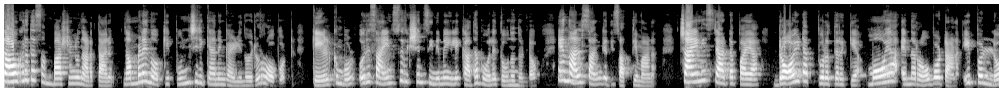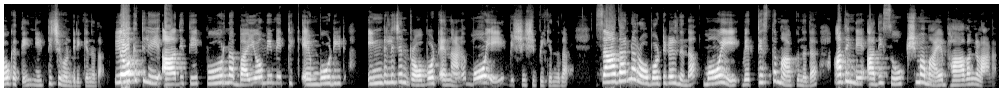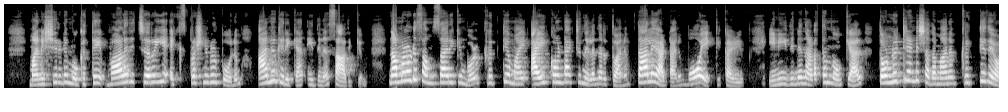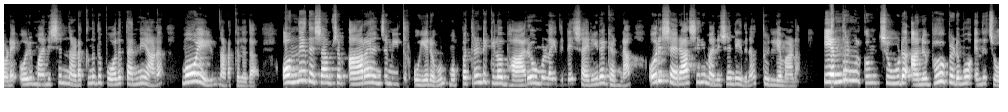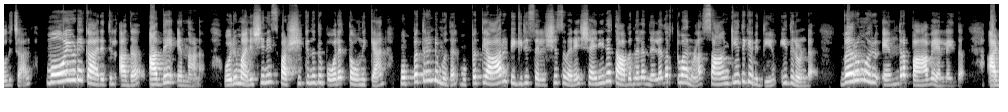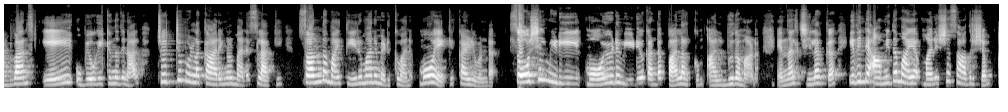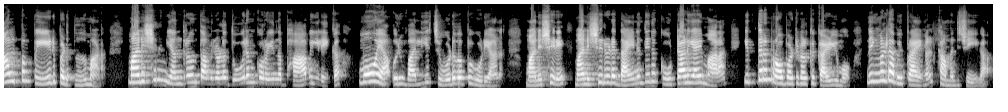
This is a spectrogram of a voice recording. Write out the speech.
സൗഹൃദ സംഭാഷണങ്ങൾ നടത്താനും നമ്മളെ നോക്കി പുഞ്ചിരിക്കാനും കഴിയുന്ന ഒരു റോബോട്ട്. കേൾക്കുമ്പോൾ ഒരു സയൻസ് ഫിക്ഷൻ സിനിമയിലെ കഥ പോലെ തോന്നുന്നുണ്ടോ? എന്നാൽ സംഗതി സത്യമാണ്. ചൈനീസ് സ്റ്റാർട്ടപ്പായ ഡ്രോയിഡ് പുറത്തിറക്കിയ മോയ എന്ന റോബോട്ടാണ് ഇപ്പോൾ ലോകത്തെ ഞെട്ടിച്ചുകൊണ്ടിരിക്കുന്നത്. ലോകത്തിലെ ആദ്യത്തെ പൂർണ ബയോമിമെറ്റിക് എംബോഡിഡ് ഇന്റലിജന്റ് റോബോട്ട് എന്നാണ് മോയയെ വിശേഷിപ്പിക്കുന്നത്. സാധാരണ റോബോട്ടുകളിൽ നിന്ന് മോയെ വ്യത്യസ്തമാക്കുന്നത് അതിന്റെ അതിസൂക്ഷ്മമായ ഭാവങ്ങളാണ്. മനുഷ്യരുടെ മുഖത്തെ വളരെ ചെറിയ എക്സ്പ്രഷനുകൾ പോലും അനുകരിക്കാൻ ഇതിന് സാധിക്കും. നമ്മളോട് സംസാരിക്കുമ്പോൾ കൃത്യമായി ഐ കോണ്ടാക്ട് നിലനിർത്തുവാനും തലയാട്ടാനും മോയയ്ക്ക് കഴിയും. ഇനി ഇതിന്റെ നടത്തം നോക്കിയാൽ തൊണ്ണൂറ്റിരണ്ട് ശതമാനം കൃത്യതയോടെ ഒരു മനുഷ്യൻ നടക്കുന്നത് പോലെ തന്നെയാണ് മോയയും നടക്കുന്നത്. ഒന്നേ ദശാംശം ആറ് അഞ്ച് മീറ്റർ ഉയരവും മുപ്പത്തിരണ്ട് കിലോ ഭാരവുമുള്ള ഇതിന്റെ ശരീരഘടന ഒരു ശരാശരി മനുഷ്യന്റെ ഇതിന് തുല്യമാണ്. യന്ത്രങ്ങൾക്കും ചൂട് അനുഭവപ്പെടുമോ എന്ന് ചോദിച്ചാൽ മോയുടെ കാര്യത്തിൽ അത് അതെ എന്നാണ്. ഒരു മനുഷ്യനെ സ്പർശിക്കുന്നത് പോലെ തോന്നിക്കാൻ മുപ്പത്തിരണ്ട് മുതൽ മുപ്പത്തി ആറ് ഡിഗ്രി സെൽഷ്യസ് വരെ ശരീര താപനില നിലനിർത്തുവാനുള്ള സാങ്കേതിക വിദ്യയും ഇതിലുണ്ട്. വെറും ഒരു യന്ത്ര പാവയല്ല ഇത്. അഡ്വാൻസ്ഡ് എ ഉപയോഗിക്കുന്നതിനാൽ ചുറ്റുമുള്ള കാര്യങ്ങൾ മനസ്സിലാക്കി സ്വന്തമായി തീരുമാനമെടുക്കുവാനും മോയയ്ക്ക് കഴിവുണ്ട്. സോഷ്യൽ മീഡിയയിൽ മോയുടെ വീഡിയോ കണ്ട പലർക്കും അത്ഭുതമാണ്. എന്നാൽ ചിലർക്ക് ഇതിന്റെ അമിതമായ മനുഷ്യ സാദൃശ്യം അല്പം പേടിപ്പെടുത്തുന്നതുമാണ്. മനുഷ്യനും യന്ത്രവും തമ്മിലുള്ള ദൂരം കുറയുന്ന ഭാവിയിലേക്ക് മോയ ഒരു വലിയ ചുവടുവെപ്പ് കൂടിയാണ്. മനുഷ്യരെ മനുഷ്യരുടെ ദൈനംദിന കൂട്ടാളിയായി മാറാൻ ഇത്തരം റോബോട്ടുകൾക്ക് കഴിയുമോ? നിങ്ങളുടെ അഭിപ്രായങ്ങൾ കമന്റ് ചെയ്യുക.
